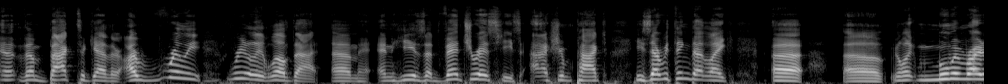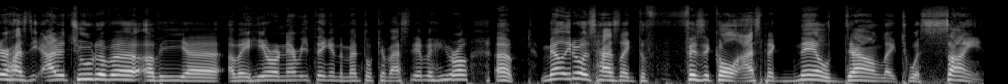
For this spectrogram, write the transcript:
uh, them back together. I really, really love that. Um, and he is adventurous. He's action packed. He's everything that like uh. Uh, like Mumen Rider has the attitude of a of a uh, of a hero and everything, and the mental capacity of a hero. Uh, Meliodas has like the physical aspect nailed down, like to a science.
